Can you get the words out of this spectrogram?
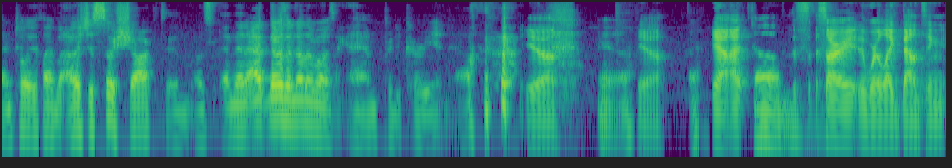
I'm totally fine but i was just so shocked and was, and then I, there was another one i was like i'm pretty korean now. Yeah. Yeah. Yeah. Yeah I, um sorry we're like bouncing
